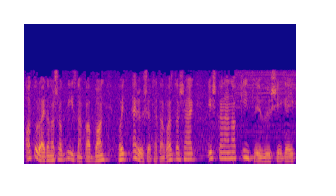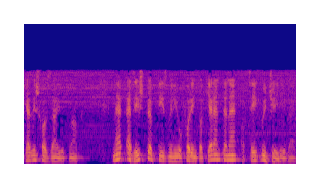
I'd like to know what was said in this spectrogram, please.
a tulajdonosok bíznak abban, hogy erősödhet a gazdaság, és talán a kintlévőségeikhez is hozzájutnak. Mert ez is több 10 millió forintot jelentene a cég büdzséjébe.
